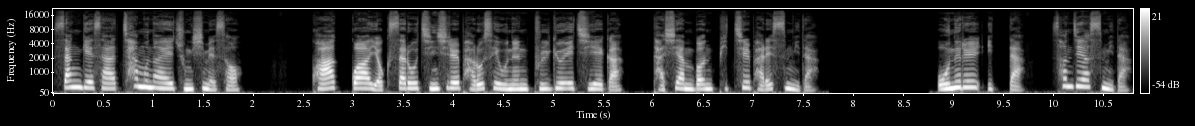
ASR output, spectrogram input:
쌍계사 차문화의 중심에서 과학과 역사로 진실을 바로 세우는 불교의 지혜가 다시 한번 빛을 발했습니다. 오늘을 잇다 선재였습니다.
